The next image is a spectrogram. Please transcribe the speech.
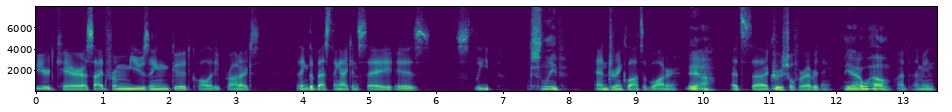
beard care. Aside from using good quality products, I think the best thing I can say is sleep Sleep. and drink lots of water. Yeah. It's uh, crucial for everything. Yeah. Well, But I mean,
